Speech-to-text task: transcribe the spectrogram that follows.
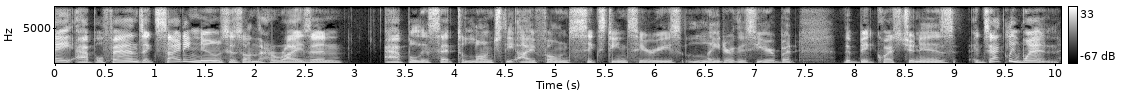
Hey, Apple fans, exciting news is on the horizon. Apple is set to launch the iPhone 16 series later this year, but the big question is exactly when?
